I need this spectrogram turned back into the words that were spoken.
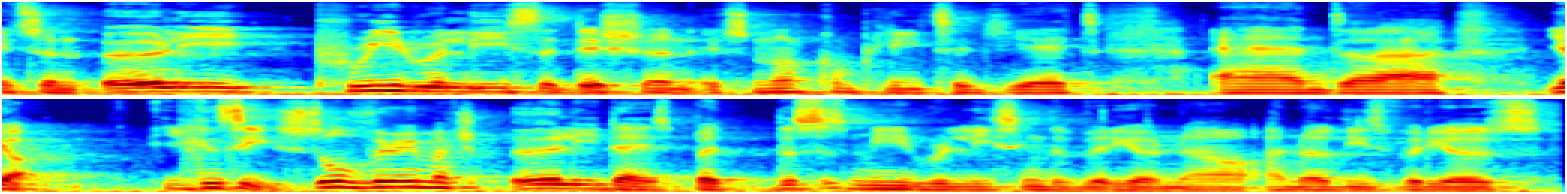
it's an early pre-release edition. It's not completed yet. And uh, yeah, you can see still very much early days, but this is me releasing the video now. I know these videos,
